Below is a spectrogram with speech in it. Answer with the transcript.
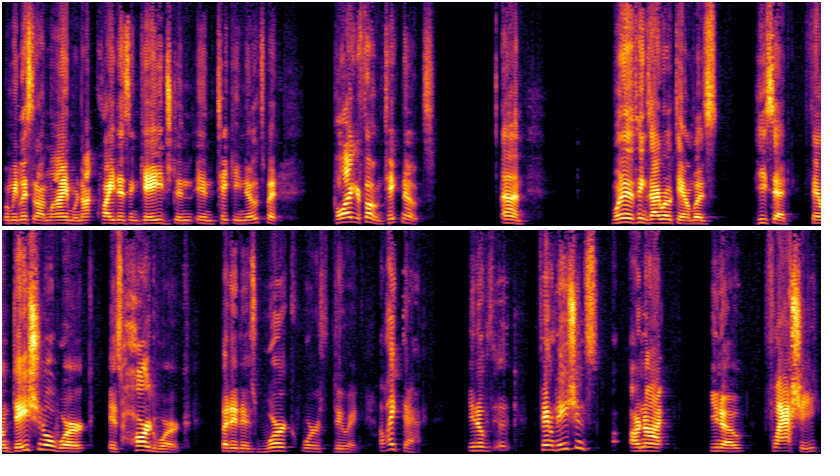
when we listen online, we're not quite as engaged in, in taking notes, but pull out your phone, take notes. Um, one of the things I wrote down was he said, foundational work is hard work, but it is work worth doing. I like that. You know, foundations are not, you know, flashy.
